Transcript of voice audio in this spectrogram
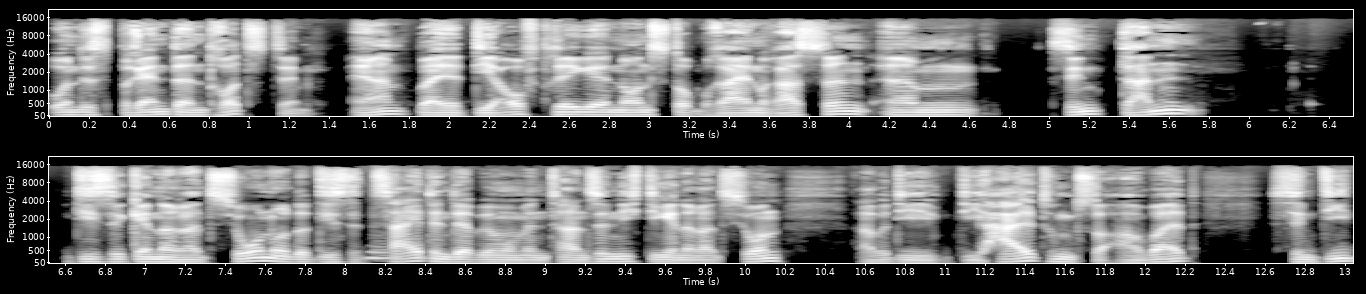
und es brennt dann trotzdem, ja, weil die Aufträge nonstop reinrasseln, ähm, sind dann diese Generation oder diese Zeit, in der wir momentan sind, nicht die Generation, aber die, die Haltung zur Arbeit, sind die,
